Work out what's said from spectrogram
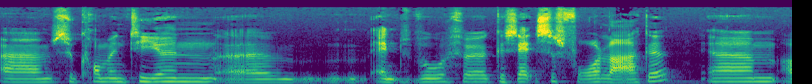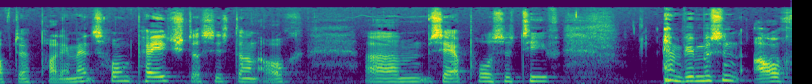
äh, zu kommentieren, äh, Entwürfe, Gesetzesvorlage ähm, auf der Parlaments-Homepage. Das ist dann auch ähm, sehr positiv. Wir müssen auch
